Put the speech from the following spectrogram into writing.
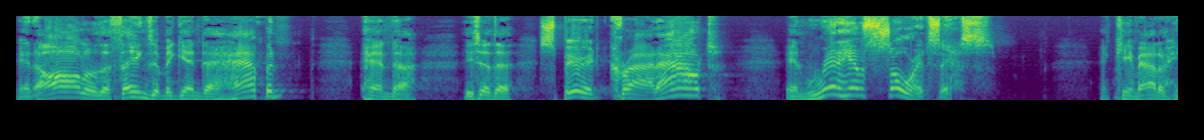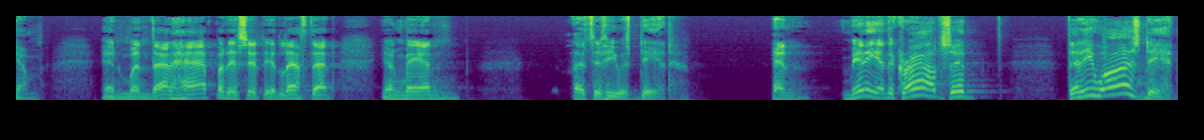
and all of the things that began to happen, and uh, he said the Spirit cried out and rent him sore, it says, and came out of him. And when that happened, it said it left that young man as if he was dead. And many in the crowd said that he was dead.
